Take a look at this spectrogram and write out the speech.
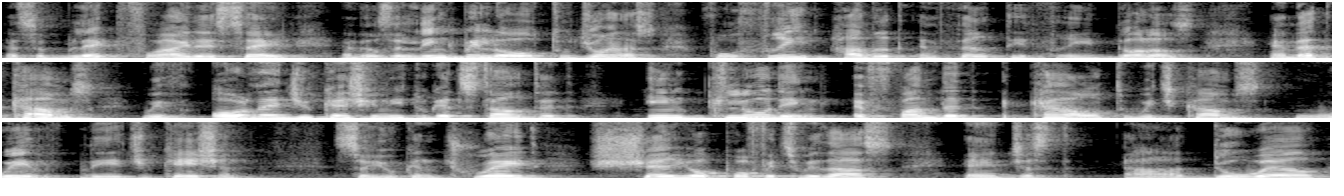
That's a Black Friday sale. And there's a link below to join us for $333. And that comes with all the education you need to get started, including a funded account, which comes with the education. So you can trade, share your profits with us and just uh, do well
